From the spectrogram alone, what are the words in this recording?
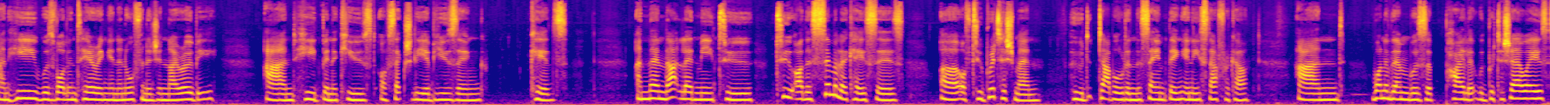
and he was volunteering in an orphanage in Nairobi. And he'd been accused of sexually abusing kids. And then that led me to two other similar cases uh, of two British men who'd dabbled in the same thing in East Africa. And one of them was a pilot with British Airways,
